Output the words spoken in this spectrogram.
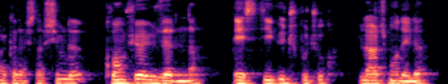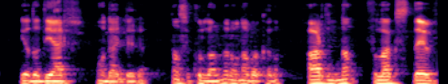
Arkadaşlar şimdi Confio üzerinden ST 3.5 large modeli ya da diğer modelleri nasıl kullanılır ona bakalım. Ardından Flux Dev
